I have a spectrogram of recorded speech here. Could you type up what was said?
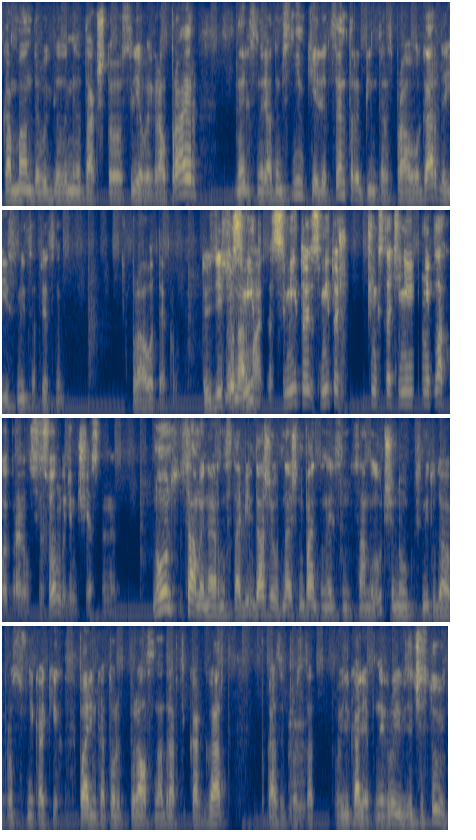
команда выглядела именно так, что слева играл Прайер, Нельсон рядом с ним, Келли центра, Пинтер с правого гарда и Смит, соответственно, правого тэкла. То есть здесь Но все Смит, нормально. Смит, Смит очень, кстати, не, неплохой провел сезон, будем честными. Ну, он самый, наверное, стабильный. Даже, вот, знаешь, ну, понятно, Нельсон самый лучший, но к Смиту, да, вопросов никаких. Парень, который брался на драфте как гард, показывает mm-hmm. просто великолепную игру. И зачастую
